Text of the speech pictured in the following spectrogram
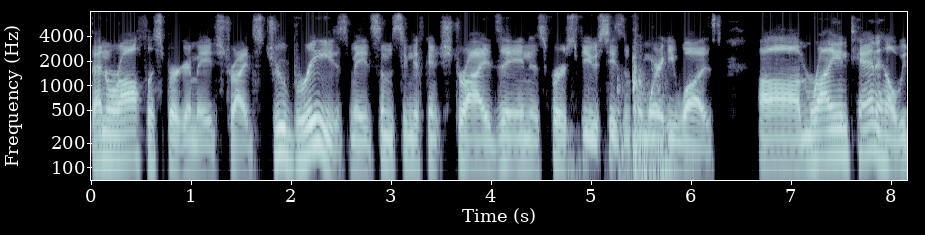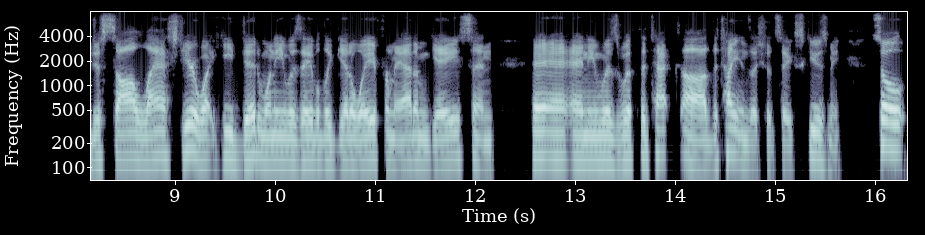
Ben Roethlisberger made strides. Drew Brees made some significant strides in his first few seasons from where he was. Um, Ryan Tannehill, we just saw last year what he did when he was able to get away from Adam Gase and and, and he was with the tech, uh, the Titans, I should say. Excuse me. So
